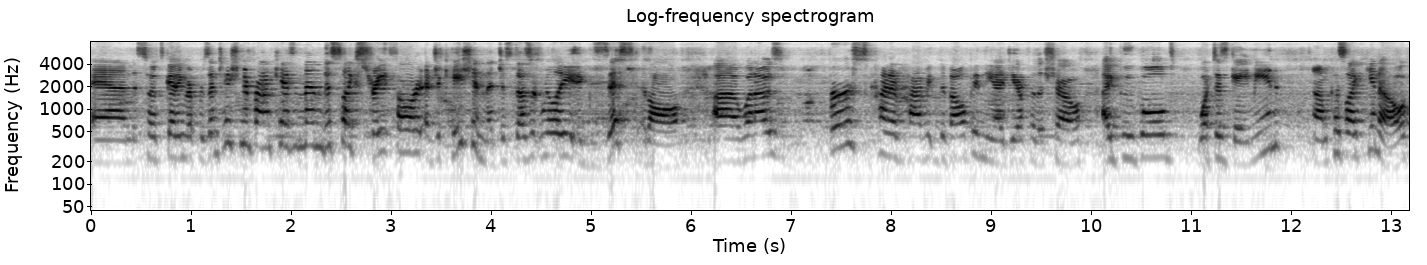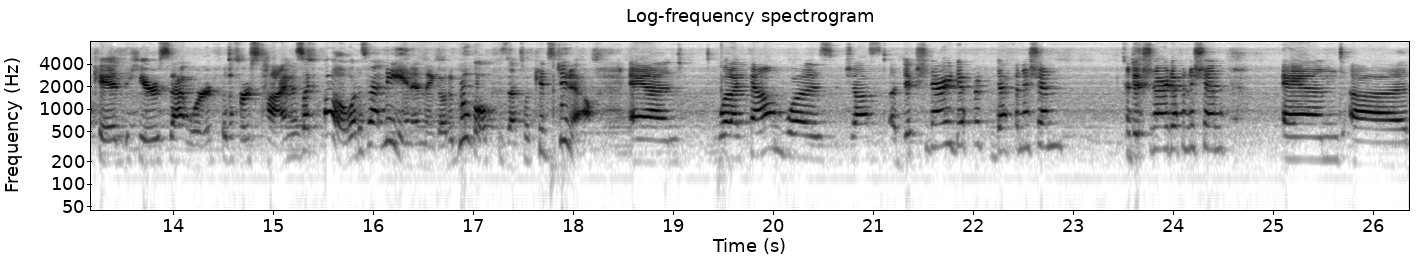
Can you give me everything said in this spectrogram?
and so it's getting representation in front of kids, and then this like straightforward education that just doesn't really exist at all. Uh, when I was first kind of having developing the idea for the show, I googled what does gay mean. Because, like, you know, a kid hears that word for the first time and is like, oh, what does that mean? And they go to Google because that's what kids do now. And what I found was just a dictionary defi- definition, a dictionary definition, and uh,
